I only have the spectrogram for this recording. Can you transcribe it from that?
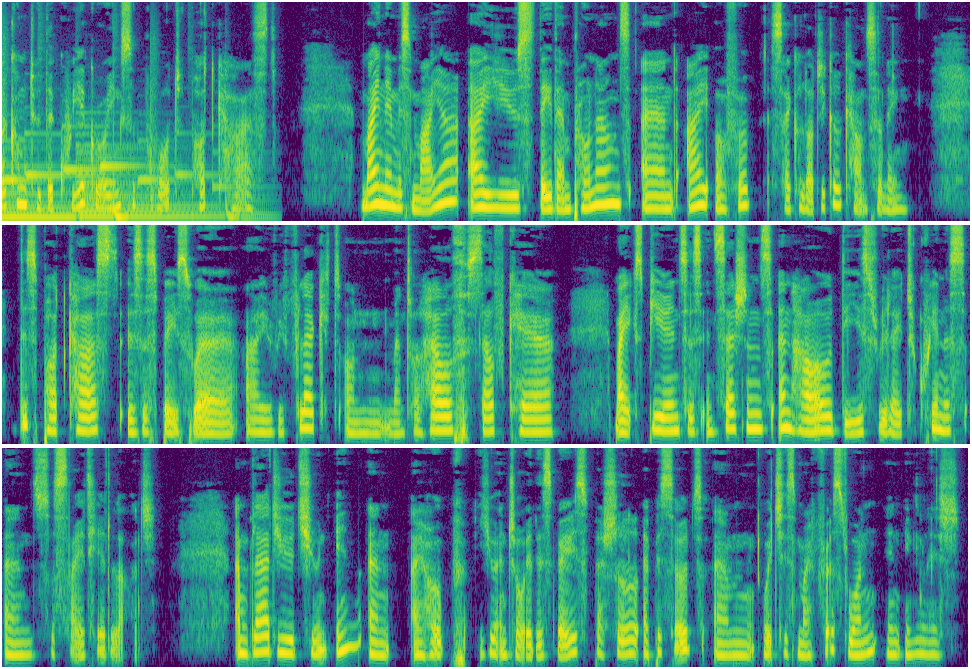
welcome to the Queer Growing Support podcast. My name is Maya. I use they them pronouns and I offer psychological counseling. This podcast is a space where I reflect on mental health, self care, my experiences in sessions, and how these relate to queerness and society at large. I'm glad you tuned in, and I hope you enjoy this very special episode, um, which is my first one in English.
